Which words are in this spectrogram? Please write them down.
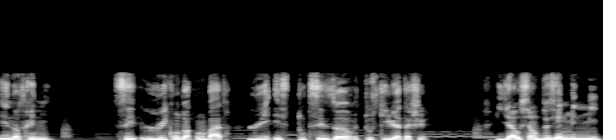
est notre ennemi. C'est lui qu'on doit combattre, lui et toutes ses œuvres, tout ce qui lui est attaché. Il y a aussi un deuxième ennemi,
